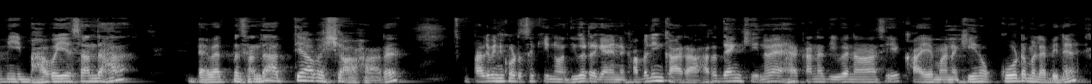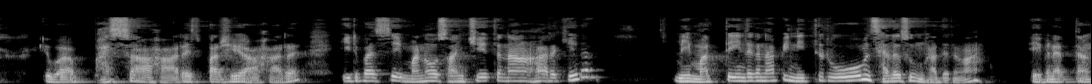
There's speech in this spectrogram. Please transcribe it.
මේ භවය සඳහා පැවැත්ම සඳහා අත්‍යවශ්‍ය ආහාර. පළවෙනි කොටස කියනවා දිවට ගෑන කබලින්කාර ආහාර. දැන් කියනවා ඇහ කන දිව නාසය කය මන කියන ඔක්කොටම ලැබෙන ඒවා භස්ස ආහාර ස්පර්ශ ආහාර. ඊට පස්සේ මනෝ සංචේතන ආහාර කියලා මේ මත්තේ ඉඳගෙන අපි නිතරම සැලසුම් හදනවා. ඒක නැත්තම්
